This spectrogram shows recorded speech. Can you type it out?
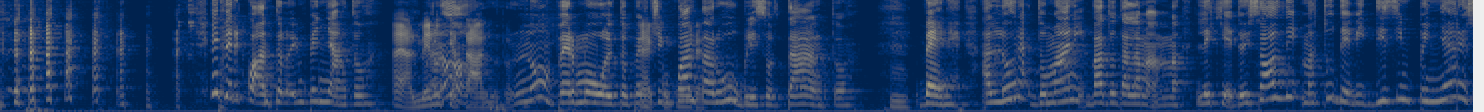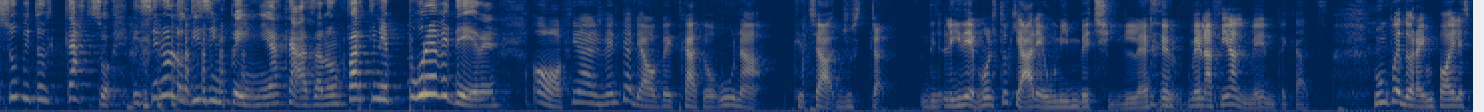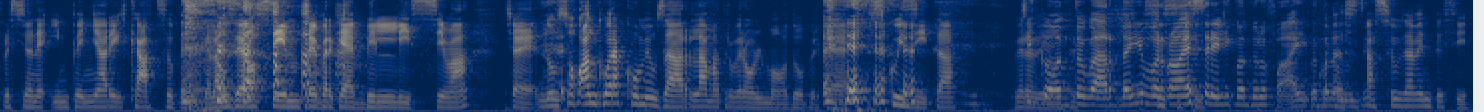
E per quanto l'ho impegnato? Eh, almeno sia no, tanto. Non per molto, per Ecco 50 pure. rubli soltanto. Mm. Bene, allora domani vado dalla mamma, le chiedo i soldi, ma tu devi disimpegnare subito il cazzo e se non lo disimpegni a casa non farti neppure vedere. Oh, finalmente abbiamo beccato una che ha giusto, cioè, le idee molto chiare e un imbecille. Mena finalmente, cazzo. Comunque d'ora in poi l'espressione impegnare il cazzo perché la userò sempre perché è bellissima. Cioè, non so ancora come usarla, ma troverò il modo perché è squisita. Ci veramente. conto, guarda, io Sì, vorrò sì, sì. essere lì quando lo fai, quando lo usi. assolutamente sì.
